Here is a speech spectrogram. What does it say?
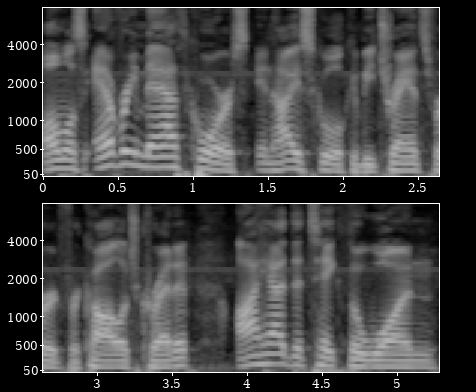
almost every math course in high school could be transferred for college credit. I had to take the one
